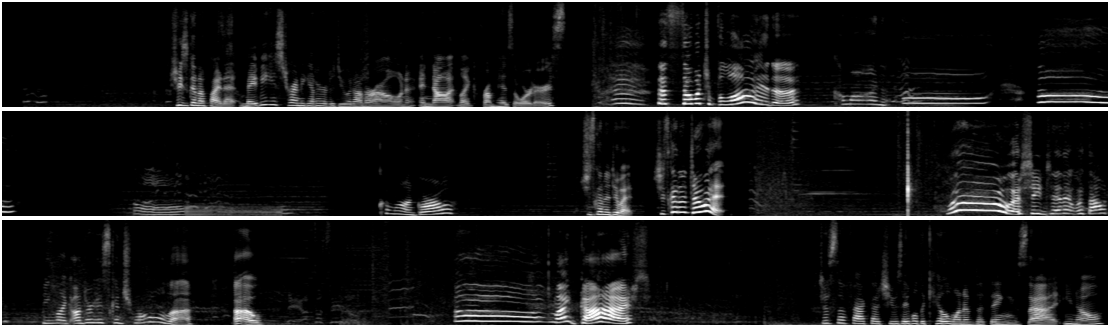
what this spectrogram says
She's gonna fight it. Maybe he's trying to get her to do it on her own and not like from his orders. That's so much blood! Come on. Oh. Oh. Oh. Come on, girl. She's gonna do it. She's gonna do it! She did it without being like under his control. Uh oh. Oh my gosh. Just the fact that she was able to kill one of the things that, you know,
